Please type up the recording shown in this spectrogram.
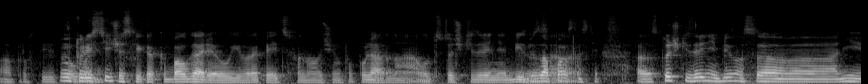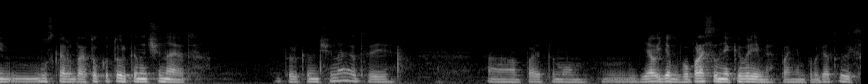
а, просто ездят. Ну, туристически, как и Болгария у европейцев, она очень популярна. А вот с точки зрения бизнеса... Безопасности. А с точки зрения бизнеса а, они, ну, скажем так, только-только начинают. Только начинают и поэтому я, я бы попросил некое время по ним подготовиться.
